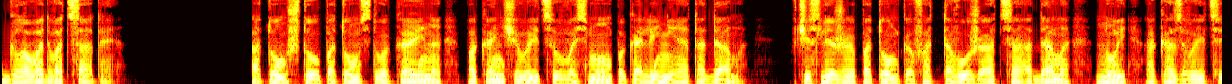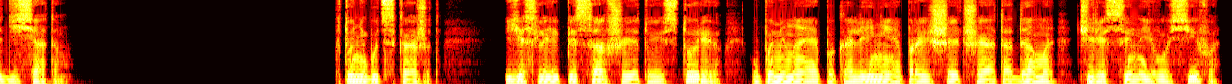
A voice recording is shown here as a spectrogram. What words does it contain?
Глава 20. О том, что потомство Каина поканчивается в восьмом поколении от Адама, в числе же потомков от того же отца Адама Ной оказывается десятым. Кто-нибудь скажет, если писавший эту историю, упоминая поколение, происшедшее от Адама через сына его Сифа,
